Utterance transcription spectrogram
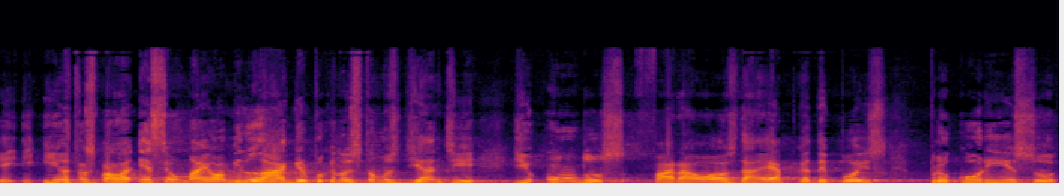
E, em outras palavras, esse é o maior milagre, porque nós estamos diante de um dos faraós da época. Depois, procure isso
